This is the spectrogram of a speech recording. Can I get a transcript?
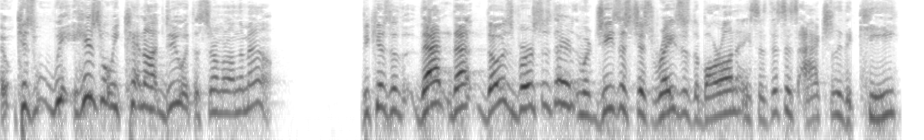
Because we, here's what we cannot do with the Sermon on the Mount. Because of that, that, those verses there where Jesus just raises the bar on it, and he says, this is actually the key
